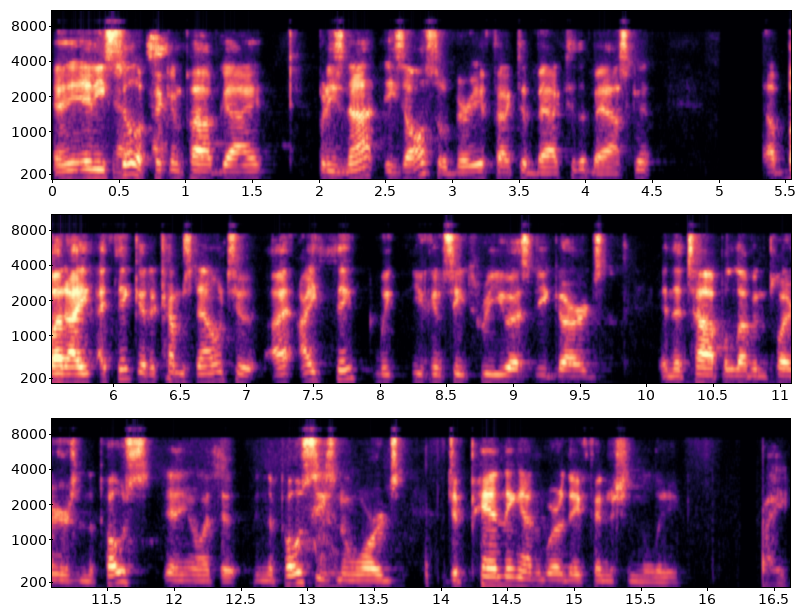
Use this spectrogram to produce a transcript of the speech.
And, and he's still a pick and pop guy, but he's not. He's also very effective back to the basket. Uh, but I, I, think it comes down to I, I think we, you can see three USD guards in the top 11 players in the post you know at the in the postseason awards, depending on where they finish in the league. Right.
